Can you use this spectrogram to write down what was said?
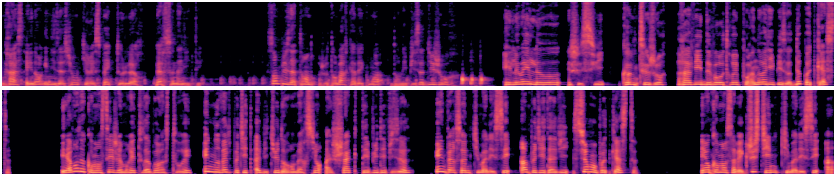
grâce à une organisation qui respecte leur personnalité. Sans plus attendre, je t'embarque avec moi dans l'épisode du jour. Hello hello, je suis, comme toujours, ravie de vous retrouver pour un nouvel épisode de podcast. Et avant de commencer, j'aimerais tout d'abord instaurer une nouvelle petite habitude en remerciant à chaque début d'épisode une personne qui m'a laissé un petit avis sur mon podcast. Et on commence avec Justine qui m'a laissé un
